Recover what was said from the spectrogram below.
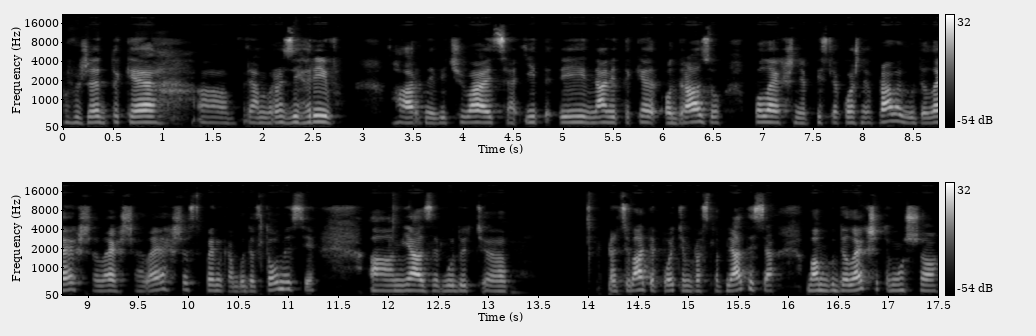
вже таке прям розігрів гарний відчувається, і, і навіть таке одразу полегшення після кожної вправи буде легше, легше, легше, спинка буде в тонусі, м'язи будуть е, працювати, потім розслаблятися. Вам буде легше, тому що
